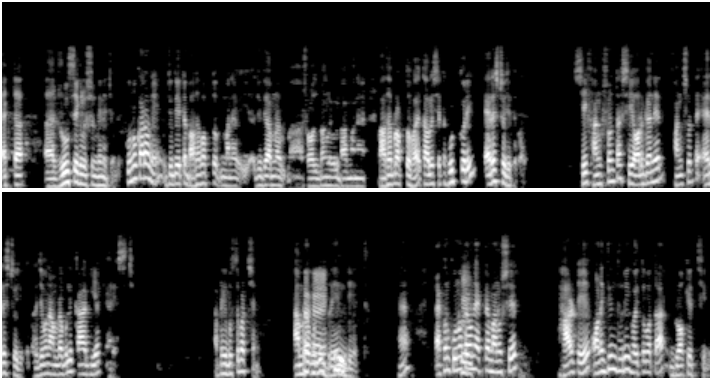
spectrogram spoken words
একটা রুলস রেগুলেশন মেনে চলে। কোনো কারণে যদি এটা বাধাপ্রাপ্ত মানে যদি আমরা সহজ বাংলা বলি মানে বাধাপ্রাপ্ত হয় তাহলে সেটা হুট করেই অ্যারেস্ট হয়ে যেতে পারে। সেই ফাংশনটা সেই অর্গানের ফাংশনটা অ্যারেস্ট হয়ে যেতে পারে। যেমন আমরা বলি কার্ডিয়াক অ্যারেস্ট আপনি কি বুঝতে পারছেন? আমরা বলি হ্যাঁ। ব্রেন ডেথ হ্যাঁ? এখন কোনো কারণে একটা মানুষের হার্টে অনেকদিন ধরেই হয়তো বা তার ব্লকেজ ছিল।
